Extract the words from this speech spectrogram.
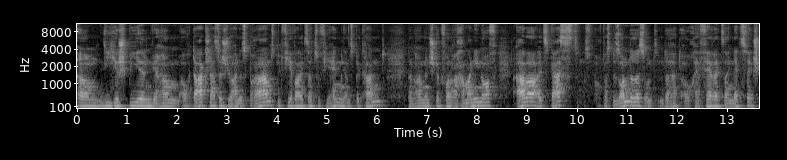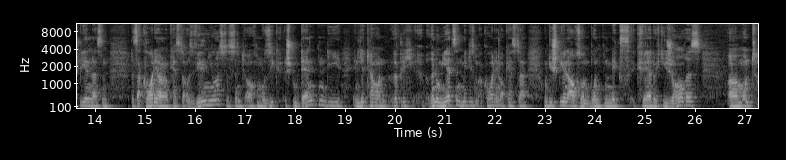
ähm, die hier spielen. Wir haben auch da klassisch Johannes Brahms mit vier Walzer zu vier Händen ganz bekannt. Dann haben wir ein Stück von Rachmaninow, aber als Gast, das auch was Besonderes und da hat auch Herr Ferret sein Netzwerk spielen lassen, das Akkordeonorchester aus Vilnius. Das sind auch Musikstudenten, die in Litauen wirklich renommiert sind mit diesem Akkordeonorchester. Und die spielen auch so einen bunten Mix quer durch die Genres. Ähm, und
